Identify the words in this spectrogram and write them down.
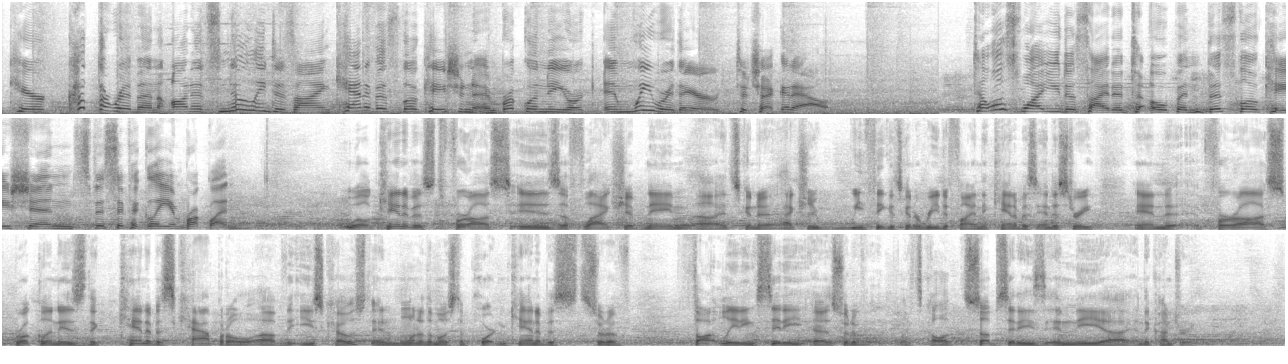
Care cut the ribbon on its newly designed cannabis location in Brooklyn, New York, and we were there to check it out. Tell us why you decided to open this location specifically in Brooklyn. Well, Cannabist for us is a flagship name. Uh, it's going to actually, we think it's going to redefine the cannabis industry. And for us, Brooklyn is the cannabis capital of the East Coast and one of the most important cannabis sort of thought leading city, uh, sort of let's call it sub cities in the uh, in the country.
